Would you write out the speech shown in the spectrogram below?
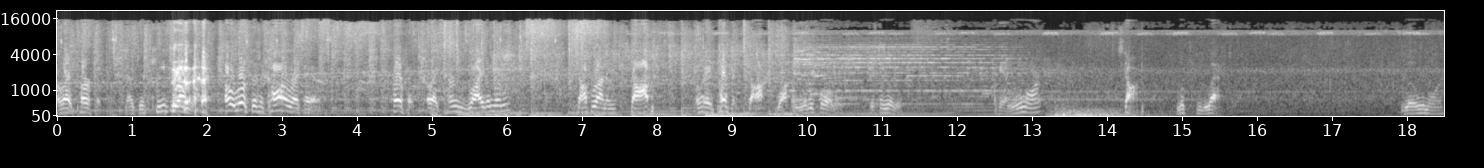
Alright, perfect. Now just keep running. oh look, there's a car right there. Perfect. Alright, turn right a little. Stop running. Stop. Okay, perfect. Stop. Walk a little forward. Just a little. Okay, a little more. Stop. Look to the left. A little more.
